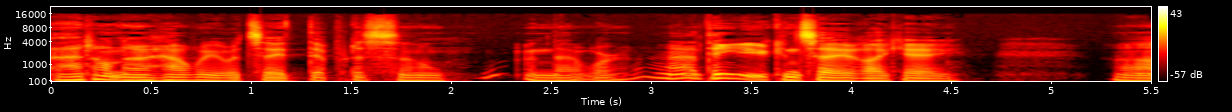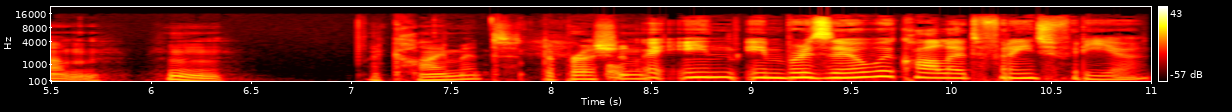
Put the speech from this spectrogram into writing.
I don't know how we would say depressão in that word. I think you can say like a, um, hmm, a climate depression, In in Brazil, we call it frente fria.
